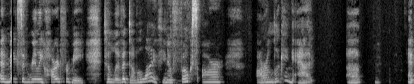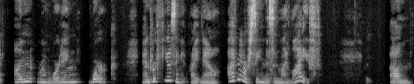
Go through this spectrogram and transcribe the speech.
and makes it really hard for me to live a double life. You know, folks are are looking at uh, at unrewarding work and refusing it right now. I've never seen this in my life. Um,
